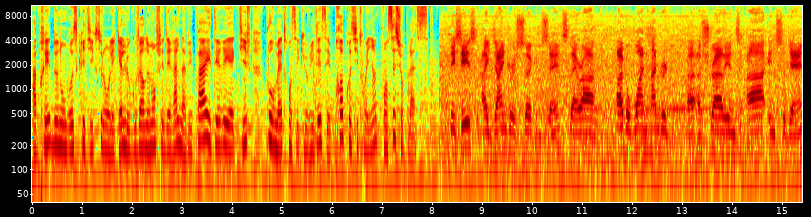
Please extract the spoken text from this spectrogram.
après de nombreuses critiques selon lesquelles le gouvernement fédéral n'avait pas été réactif pour mettre en sécurité ses propres citoyens coincés sur place. This is a dangerous circumstance. There are over 100 uh, Australians are in Sudan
